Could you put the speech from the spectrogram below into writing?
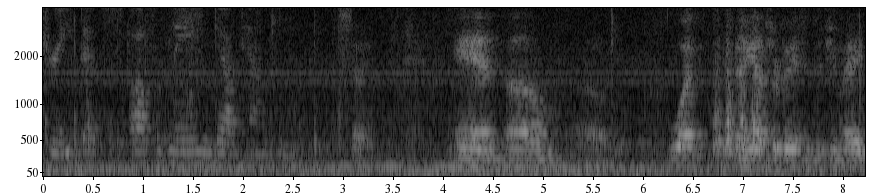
Street, that's off of Main in downtown Keene. Okay. And um, what, if any, observations did you make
